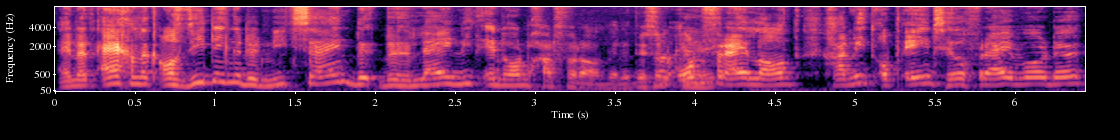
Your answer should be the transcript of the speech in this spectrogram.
En dat eigenlijk als die dingen er niet zijn, de, de lijn niet enorm gaat veranderen. Dus een onvrij land gaat niet opeens heel vrij worden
